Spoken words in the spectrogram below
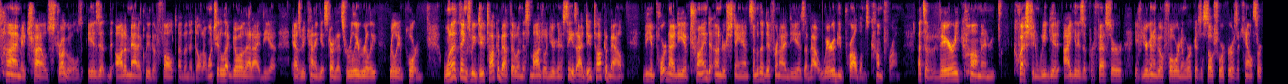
time a child struggles is it automatically the fault of an adult. I want you to let go of that idea as we kind of get started. That's really, really, really important. One of the things we do talk about, though, in this module you're going to see is I do talk about the important idea of trying to understand some of the different ideas about where do problems come from. That's a very common question we get I get as a professor. If you're going to go forward and work as a social worker, as a counselor,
